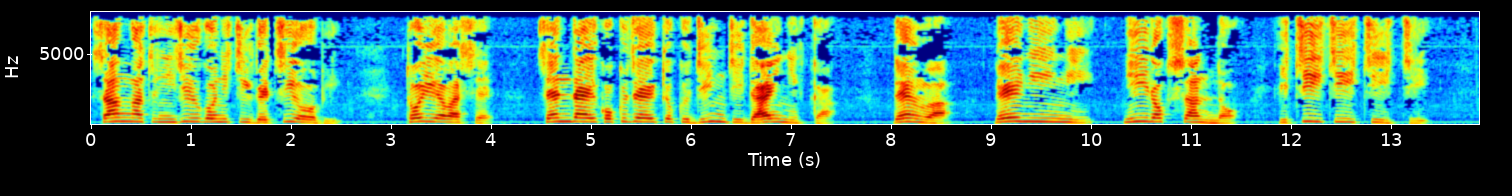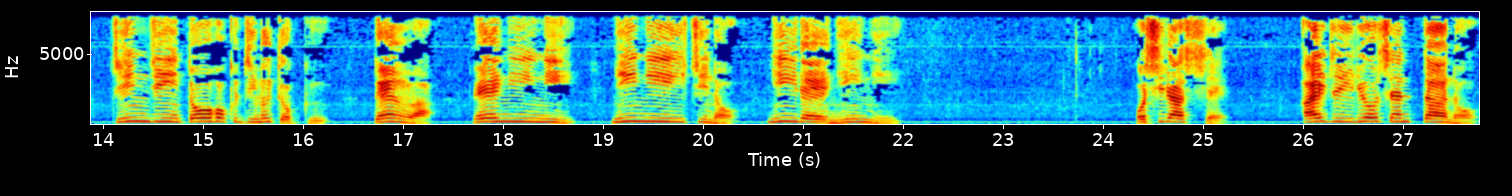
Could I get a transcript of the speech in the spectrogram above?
3月25日月曜日、問い合わせ、仙台国税局人事第2課、電話022-263-1111、人人東北事務局、電話022-221-2022お知らせ、会津医療センターの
